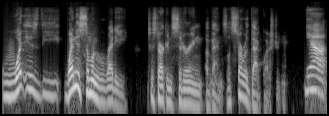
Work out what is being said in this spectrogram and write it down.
what is the when is someone ready to start considering events? Let's start with that question. Yeah.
